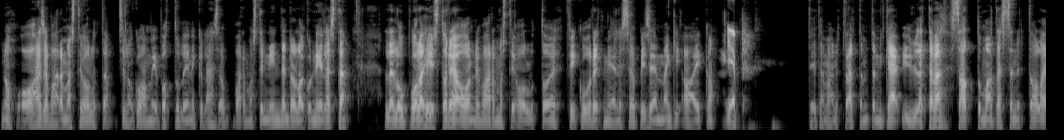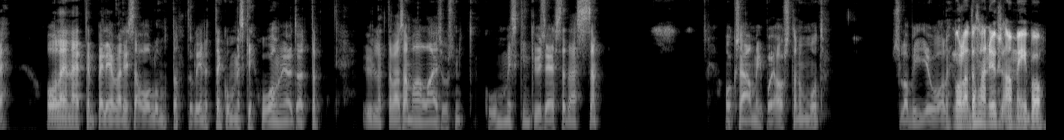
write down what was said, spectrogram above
No, onhan se varmasti ollut, että silloin kun Amipot tuli, niin kyllähän se on varmasti Nintendolla, kun niillä sitä lelupuolen historia on, niin varmasti ollut toi figuurit mielessä jo pisemmänkin aika. Jep. Ei tämä nyt välttämättä mikään yllättävä sattuma tässä nyt ole, ole näiden pelien välissä ollut, mutta tuli nyt kumminkin huomioitu, että yllättävä samanlaisuus nyt kummiskin kyseessä tässä. Onko sä Amiiboja ostanut muut? Sulla Wii U oli. Mulla on tasan yksi Amiibo.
